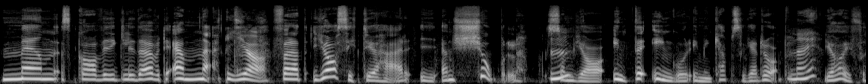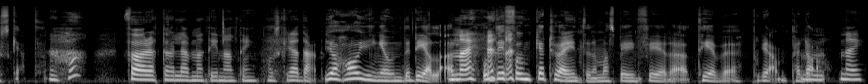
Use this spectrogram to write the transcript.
Men ska vi glida över till ämnet? Ja. För att jag sitter ju här i en kjol som jag inte ingår i min kapselgarderob. Nej. Jag har ju fuskat. Jaha. För att du har lämnat in allting hos skräddaren? Jag har ju inga underdelar. Nej. Och det funkar tyvärr inte när man spelar in flera tv-program per dag. Mm, nej.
